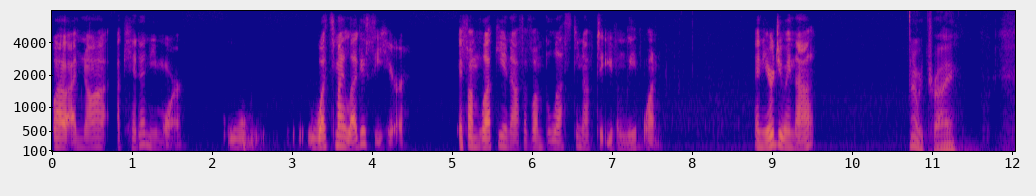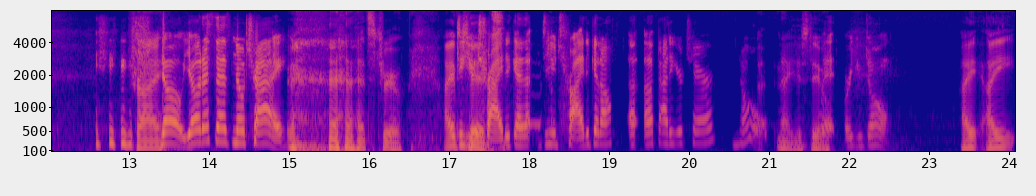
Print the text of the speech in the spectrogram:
wow i'm not a kid anymore. What's my legacy here? If i'm lucky enough if i'm blessed enough to even leave one. And you're doing that. I would try. try. no yoda says no try That's true. I have do kids. you try to get do you try to get off uh, up out of your chair no No, you just do do. it or you don't I, I,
